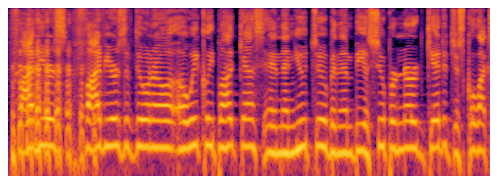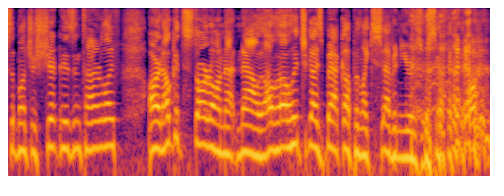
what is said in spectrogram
five years, five years of doing a, a weekly podcast, and then YouTube, and then be a super nerd kid that just collects a bunch of shit his entire life. All right, I'll get started on that now. I'll, I'll hit you guys back up in like seven years or so. oh,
